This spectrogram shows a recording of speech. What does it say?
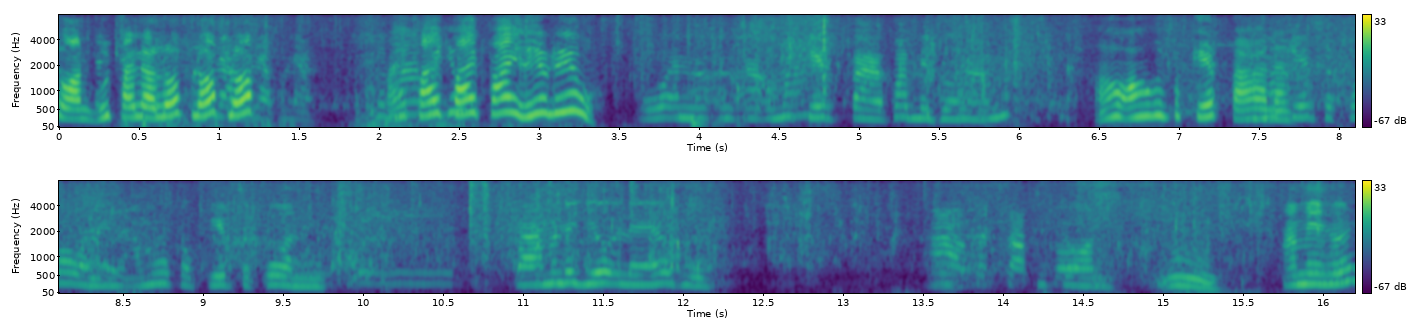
ซ่อนอุ้ยไปแล้วเลิฟเลิฟเลิฟไปไปไปไปเร็วเร็วโอ้อันนั้นอันเอามาเก็บปลาก็เป็นตัวน้เอาเอาขึ้นมาเก็บปำลาเอามานะเก็บสะก้อนนี่นะเอามากับเก็บสะก้อนนี่ ปลามันได้เยอะแล้วถูกอ้าวก็สับพี่ก่ต้อนนอืมเอาแม่เฮ้ย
